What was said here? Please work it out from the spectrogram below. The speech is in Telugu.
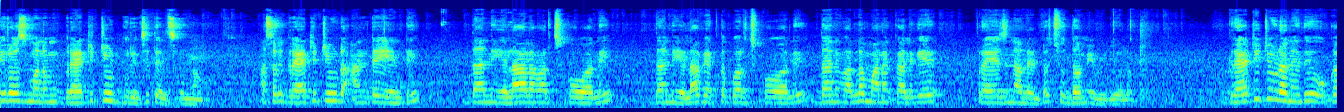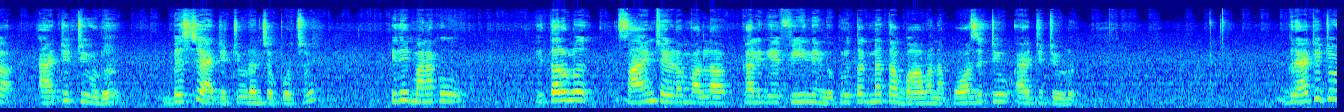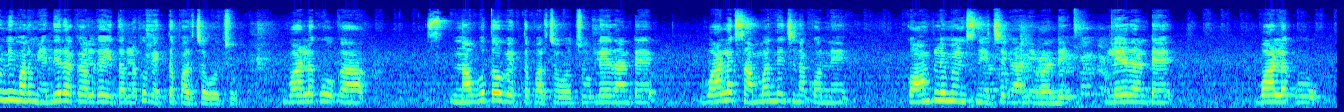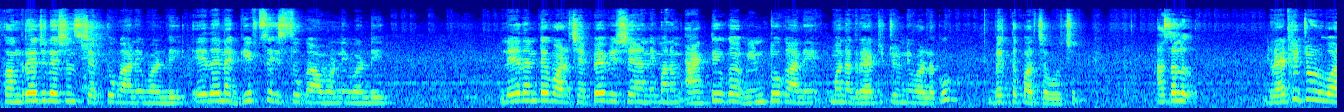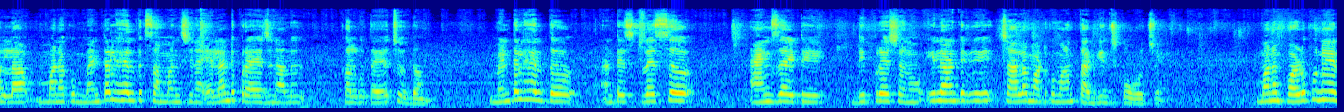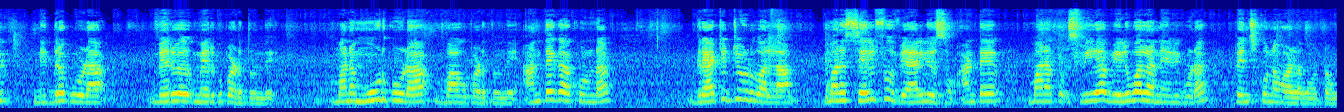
ఈరోజు మనం గ్రాటిట్యూడ్ గురించి తెలుసుకుందాం. అసలు గ్రాటిట్యూడ్ అంటే ఏంటి? దాన్ని ఎలా అలవర్చుకోవాలి? దాన్ని ఎలా వ్యక్తపరచుకోవాలి? దానివల్ల మనకు కలిగే ప్రయోజనాలు ఏంటో చూద్దాం ఈ వీడియోలో. గ్రాటిట్యూడ్ అనేది ఒక యాటిట్యూడ్ బెస్ట్ యాటిట్యూడ్ అని చెప్పొచ్చు. ఇది మనకు ఇతరులు సాయం చేయడం వల్ల కలిగే ఫీలింగ్ కృతజ్ఞత భావన పాజిటివ్ యాటిట్యూడ్ గ్రాటిట్యూడ్ని మనం ఎన్ని రకాలుగా ఇతరులకు వ్యక్తపరచవచ్చు? వాళ్ళకు ఒక నవ్వుతో వ్యక్తపరచవచ్చు లేదంటే వాళ్ళకు సంబంధించిన కొన్ని కాంప్లిమెంట్స్ని ఇచ్చి కానివ్వండి లేదంటే వాళ్ళకు కంగ్రాచులేషన్స్ చెప్తూ కానివ్వండి ఏదైనా గిఫ్ట్స్ ఇస్తూ కానివ్వండి లేదంటే వాళ్ళు చెప్పే విషయాన్ని మనం యాక్టివ్గా వింటూ కానీ మన గ్రాటిట్యూడ్ని వాళ్ళకు వ్యక్తపరచవచ్చు. అసలు గ్రాటిట్యూడ్ వల్ల మనకు మెంటల్ హెల్త్కి సంబంధించిన ఎలాంటి ప్రయోజనాలు కలుగుతాయో చూద్దాం. మెంటల్ హెల్త్ అంటే స్ట్రెస్ యాంగ్జైటీ డిప్రెషను ఇలాంటివి చాలా మటుకు మనం తగ్గించుకోవచ్చు. మనం పడుకునే నిద్ర కూడా మెరుగు మెరుగుపడుతుంది. మన మూడ్ కూడా బాగుపడుతుంది. అంతేకాకుండా గ్రాటిట్యూడ్ వల్ల మన సెల్ఫ్ వాల్యూస్ అంటే మనకు స్వీయ విలువలు అనేవి కూడా పెంచుకున్న వాళ్ళం అవుతాం.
